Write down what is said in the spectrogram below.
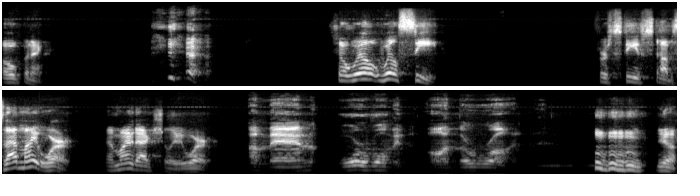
opening. Yeah. So we'll we'll see. For Steve Stubbs, that might work. That might actually work. A man or woman on the run. yeah.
